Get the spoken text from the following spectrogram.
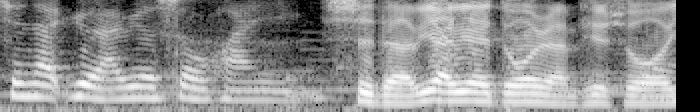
现在越来越受欢迎。是的，越来越多人，譬如说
